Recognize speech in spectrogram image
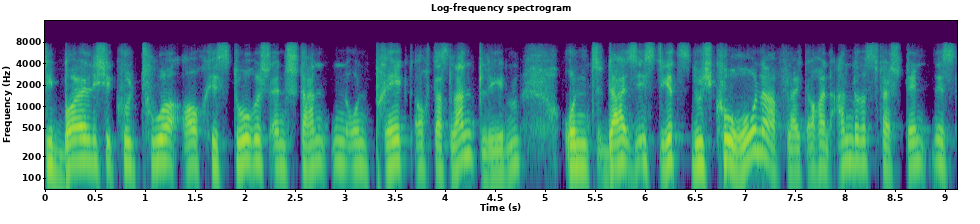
die bäuerliche Kultur auch historisch entstanden und prägt auch das Landleben. Und da ist jetzt durch Corona vielleicht auch ein anderes Verständnis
